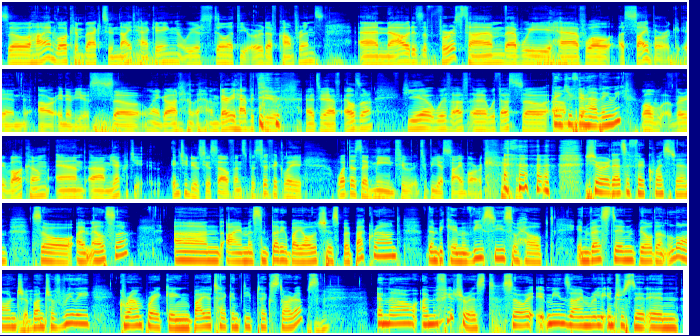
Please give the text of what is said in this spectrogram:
So, hi and welcome back to NightHacking. We are still at the Øredev conference, and now it is the first time that we have, well, a cyborg in our interviews. So, oh my God, I'm very happy to uh, to have Elsa here with us. Uh, with us. So, thank um, you for yeah, having me. Well, very welcome. And um, yeah, could you introduce yourself and specifically? What does that mean to, to be a cyborg? sure, that's a fair question. So I'm Elsa and I'm a synthetic biologist by background, then became a VC, so helped invest in, build, and launch mm-hmm. a bunch of really groundbreaking biotech and deep tech startups. Mm-hmm. And now I'm a futurist. So it, it, means I'm really interested in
